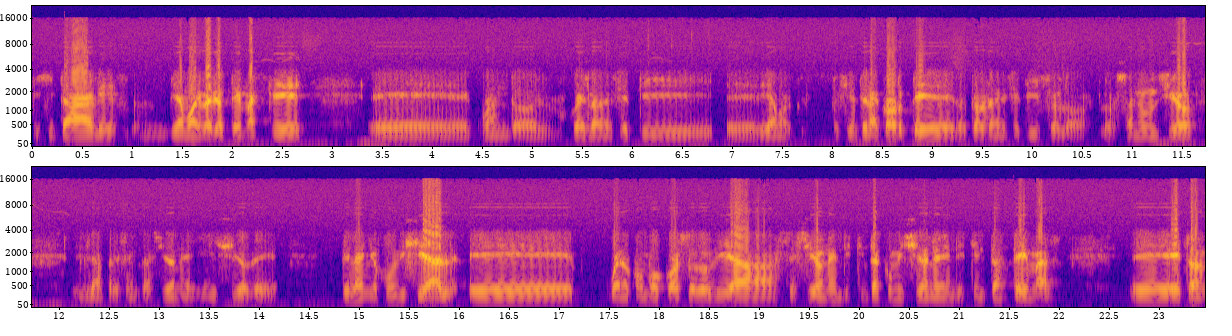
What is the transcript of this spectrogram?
digitales, digamos, hay varios temas que eh, cuando el juez Lorenzetti, eh, digamos, el presidente de la Corte, el doctor Lorenzetti hizo los, anuncios y la presentación e inicio de, del año judicial, eh, bueno, convocó esos dos días sesión en distintas comisiones, en distintos temas, eh, estos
